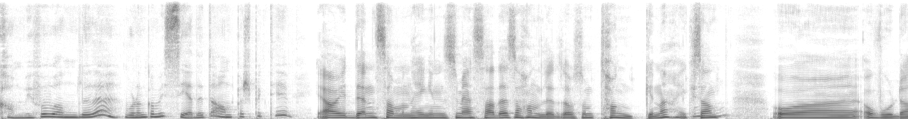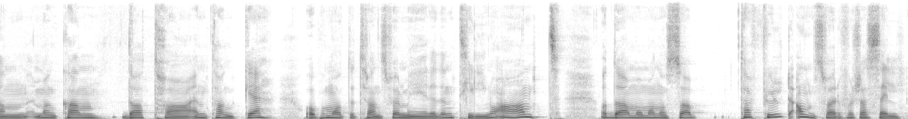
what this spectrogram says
kan vi forvandle det? Hvordan kan vi se det i et annet perspektiv? Ja, og I den sammenhengen som jeg sa det, så handler det også om tankene. ikke sant? Mm. Og, og, hvordan man kan da ta en tanke og på en måte transformere den til noe annet. Og da må man også ta fullt ansvar for seg selv.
